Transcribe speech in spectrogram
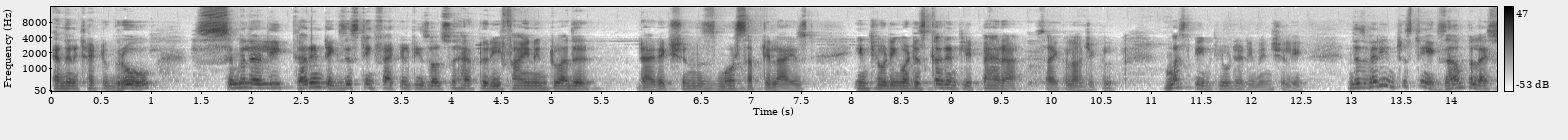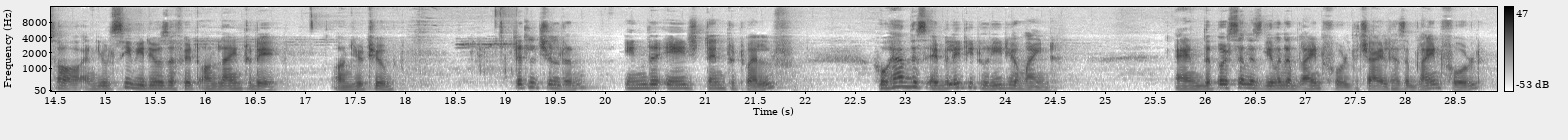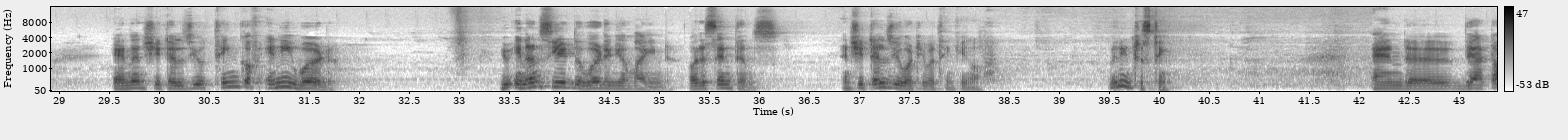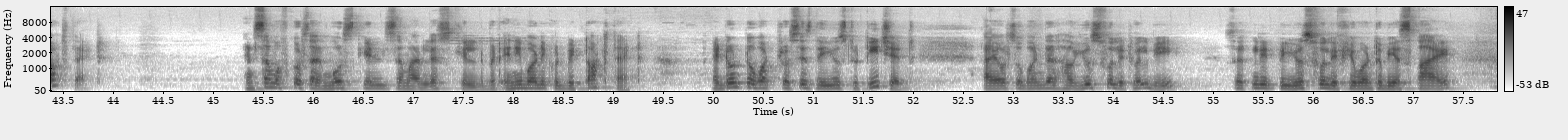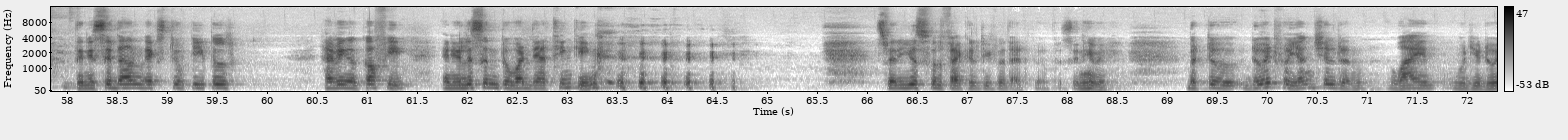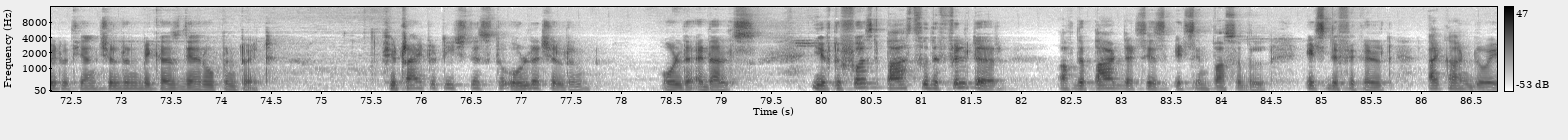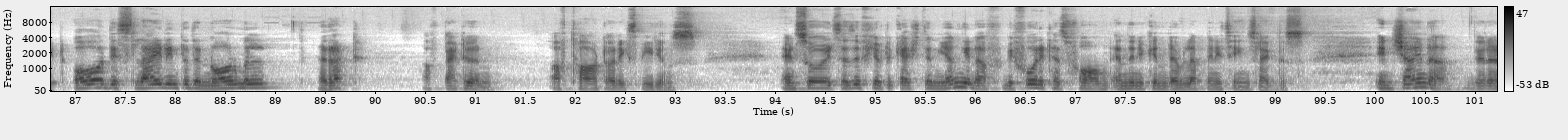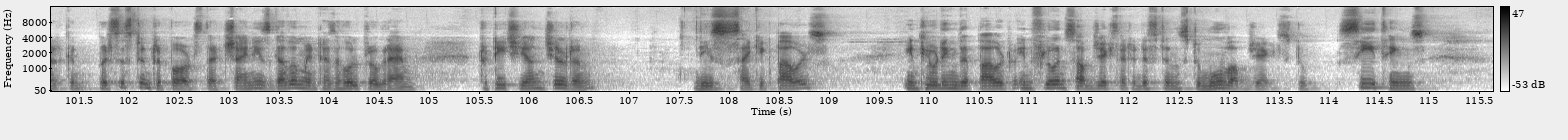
and then it had to grow. Similarly, current existing faculties also have to refine into other directions, more subtilized, including what is currently parapsychological, must be included eventually. And there's a very interesting example I saw, and you'll see videos of it online today on YouTube. Little children in the age 10 to 12 who have this ability to read your mind and the person is given a blindfold, the child has a blindfold, and then she tells you, think of any word. You enunciate the word in your mind or a sentence, and she tells you what you were thinking of. Very interesting. And uh, they are taught that. And some, of course, are more skilled, some are less skilled, but anybody could be taught that. I don't know what process they use to teach it. I also wonder how useful it will be Certainly, it'd be useful if you want to be a spy. Then you sit down next to people having a coffee and you listen to what they are thinking. it's very useful faculty for that purpose, anyway. But to do it for young children, why would you do it with young children? Because they are open to it. If you try to teach this to older children, older adults, you have to first pass through the filter of the part that says it's impossible, it's difficult, I can't do it. Or they slide into the normal rut of pattern of thought or experience. And so it's as if you have to catch them young enough before it has formed, and then you can develop many things like this. In China, there are persistent reports that Chinese government has a whole program to teach young children these psychic powers including the power to influence objects at a distance, to move objects, to see things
